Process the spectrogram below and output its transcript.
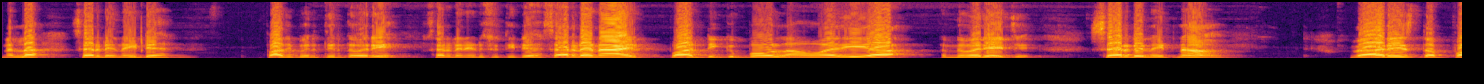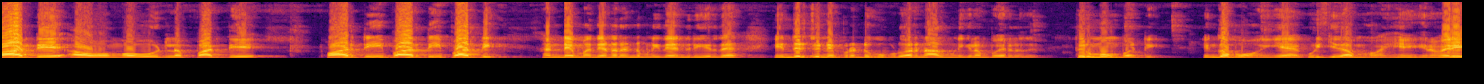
நல்லா சாட்டர்டே நைட்டு பாதி பேர் திருத்தவாரி. சாட்டர்டே நைட்டு சுற்றிட்டு சாட்டர்டே நைட் பார்ட்டிக்கு போகலாம் வரியா? இந்த மாதிரி ஆயிடுச்சு. சாட்டர்டே நைட்னா வேர் இஸ் த பார்ட்டி அவங்க வீட்டில் party party party party Sunday மத்தியானம் ரெண்டு மணிக்கு தான் எந்திரிக்கிறது. எந்திரிச்சோடனே ஃப்ரெண்டு கூப்பிடுவார். நாலு மணிக்கெல்லாம் போயிடுறது. திரும்பவும் பார்ட்டி எங்கே போவாங்க? குடிக்க தான் மாதிரி.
